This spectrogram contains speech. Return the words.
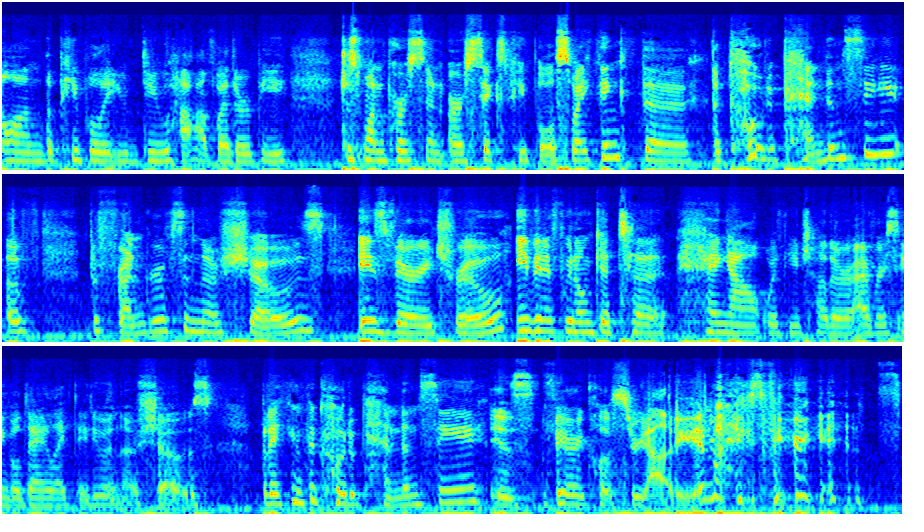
on the people that you do have, whether it be just one person or six people. So I think the the codependency of the friend groups in those shows is very true, even if we don't get to hang out with each other every single day like they do in those shows. But I think the codependency is very close to reality in my experience.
